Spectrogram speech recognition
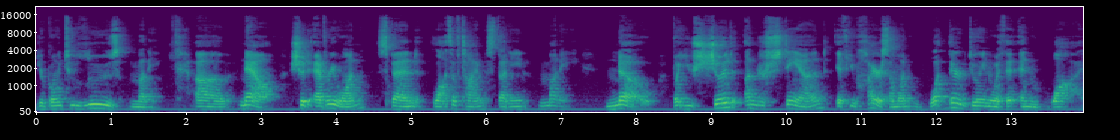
You're going to lose money. Uh, now, should everyone spend lots of time studying money? No, but you should understand if you hire someone what they're doing with it and why.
